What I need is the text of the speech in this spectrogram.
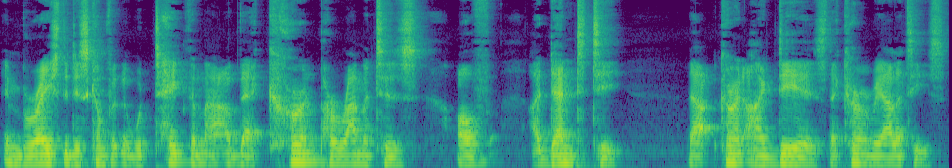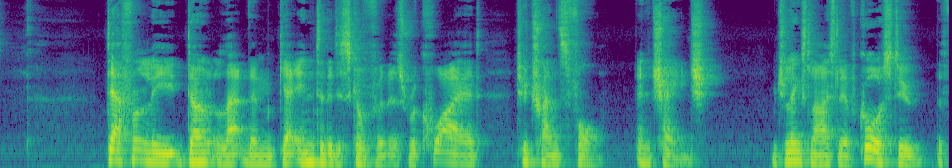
embrace the discomfort that would take them out of their current parameters of identity, their current ideas, their current realities definitely don't let them get into the discomfort that's required to transform and change. Which links nicely, of course, to the,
